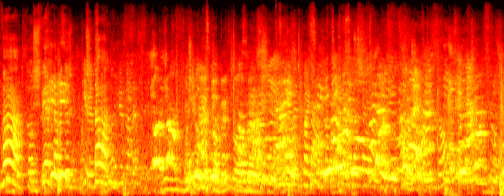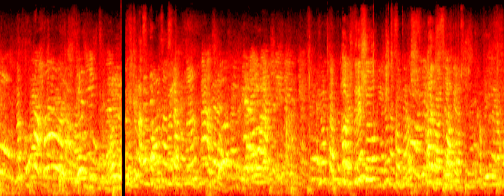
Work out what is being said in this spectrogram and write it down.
Matko, świetna, będę czytała to. To jest dobry, to Chodź, Krysiu. Chodź, złoto.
